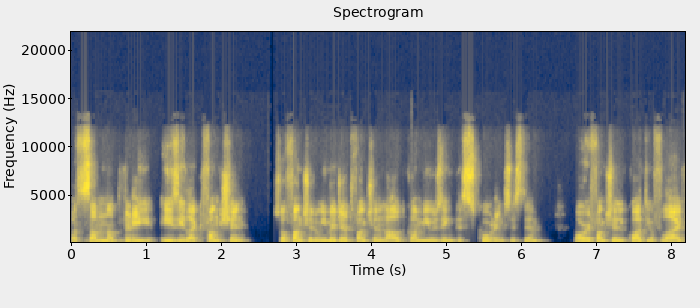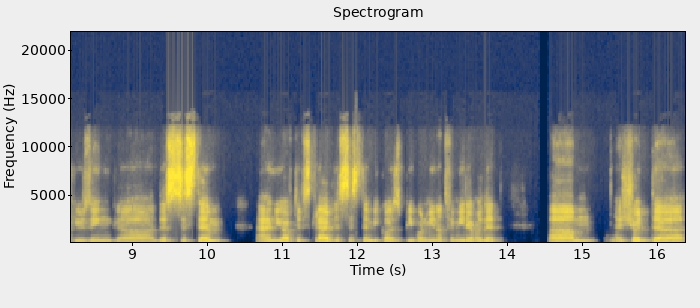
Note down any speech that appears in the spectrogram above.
but some not very easy, like function. So function, we measured functional outcome using this scoring system or functional quality of life using uh, this system. And you have to describe the system because people may not familiar with it. Um, should uh,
